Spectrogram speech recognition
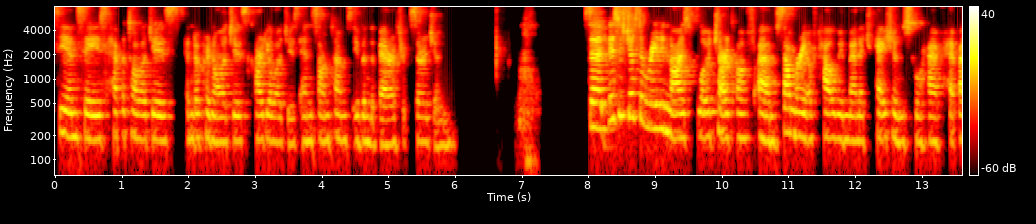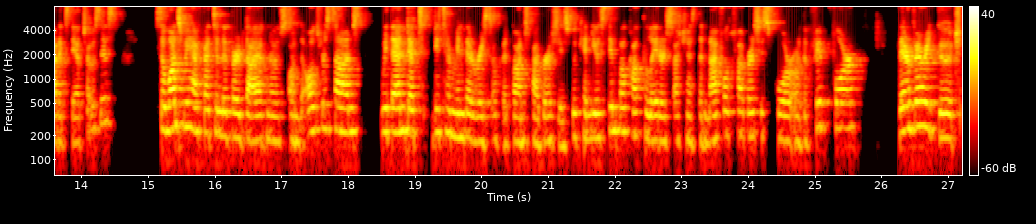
CNCs, hepatologists, endocrinologists, cardiologists, and sometimes even the bariatric surgeon. So this is just a really nice flowchart of um, summary of how we manage patients who have hepatic steatosis. So once we have fatty liver diagnosed on the ultrasounds, we then det determine the risk of advanced fibrosis. We can use simple calculators such as the NAFLD fibrosis score or the FIB4. They're very good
